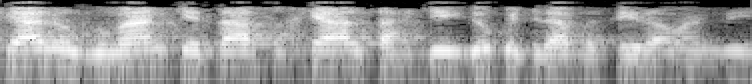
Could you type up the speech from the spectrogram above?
خیال او ګمان کې تاسو خیال تحقیق دوی چې دا په روان دي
